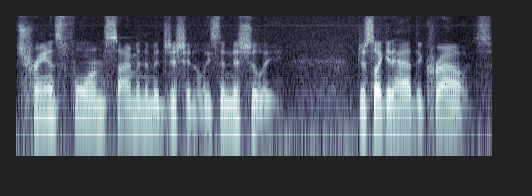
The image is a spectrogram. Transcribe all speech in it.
transformed Simon the magician, at least initially just like it had the crowds.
